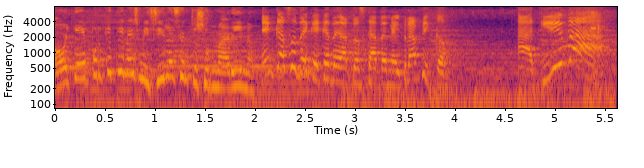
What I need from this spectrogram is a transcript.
Oye, ¿por qué tienes misiles en tu submarino? En caso de que quede atascada en el tráfico. ¡Aquí va!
